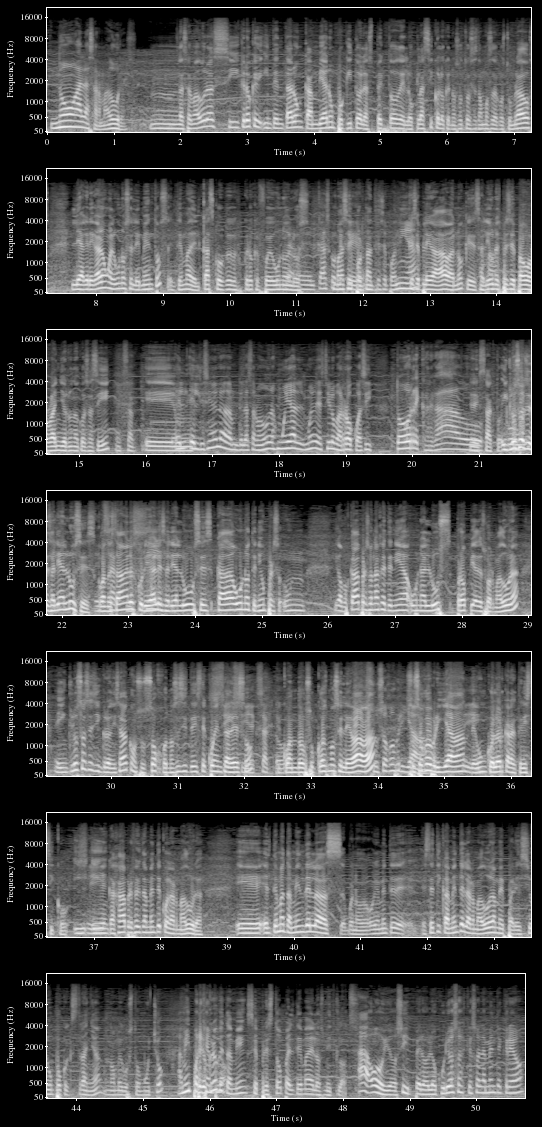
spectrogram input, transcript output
no a las armaduras. Mm, las armaduras sí creo que intentaron cambiar un poquito el aspecto de lo clásico, lo que nosotros estamos acostumbrados. Le agregaron algunos elementos, el tema del casco creo, creo que fue uno de los el casco más que se, importantes que se ponía. que se plegaba, ¿no? Que salía Ajá. una especie de Power Ranger, una cosa así. Exacto. Eh, El, el diseño de, la- de las armaduras muy al muy de estilo barroco, así, todo recargado. Exacto. Incluso con- se salían luces. Cuando estaban en la oscuridad sí. le salían luces. Cada uno tenía un, un digamos, cada personaje tenía una luz propia de su armadura e incluso se sincronizaba con sus ojos. No sé si te diste cuenta Sí, de sí, eso. exacto. que cuando su cosmos se elevaba, sus ojos brillaban. sus ojos brillaban Sí. de un color característico y, Sí. y encajaba perfectamente con la armadura. Eh, el tema también de las, bueno, obviamente de- estéticamente la armadura me pareció un poco extraña, no me gustó mucho, A mí, por pero ejemplo, creo que también se prestó para el tema de los midclots. Ah, obvio, sí, pero lo curioso es que solamente creo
